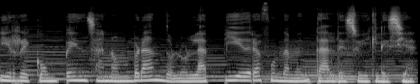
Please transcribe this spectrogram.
y recompensa nombrándolo la piedra fundamental de su iglesia.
